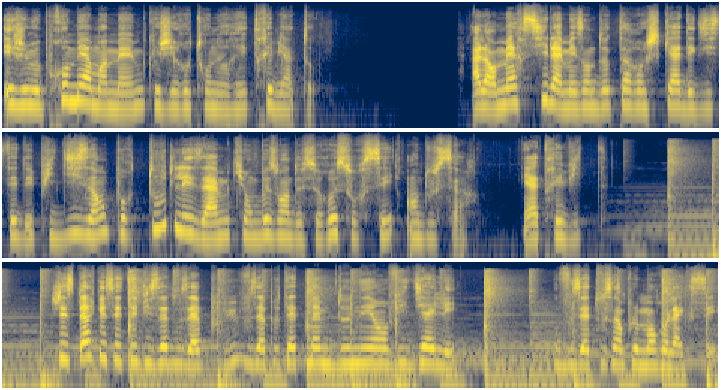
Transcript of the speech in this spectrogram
et je me promets à moi-même que j'y retournerai très bientôt. Alors merci la maison Dr Oshka d'exister depuis 10 ans pour toutes les âmes qui ont besoin de se ressourcer en douceur. Et à très vite. J'espère que cet épisode vous a plu, vous a peut-être même donné envie d'y aller, ou vous a tout simplement relaxé.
